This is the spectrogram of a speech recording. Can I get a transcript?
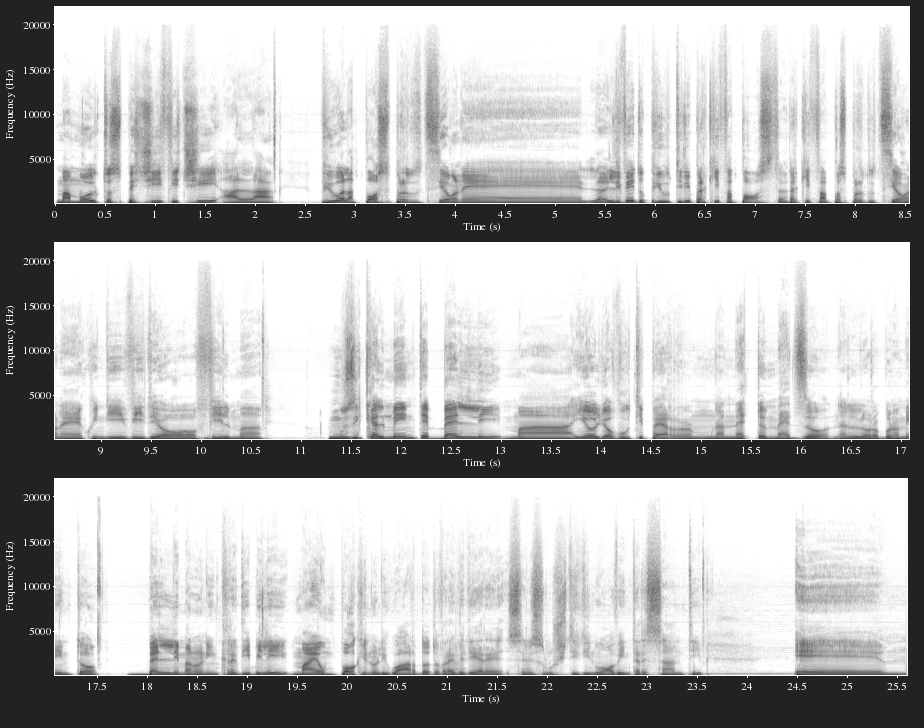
ma molto specifici alla più alla post produzione li vedo più utili per chi fa post per chi fa post produzione quindi video film musicalmente belli, ma io li ho avuti per un annetto e mezzo nel loro abbonamento. Belli ma non incredibili, ma è un po' che non li guardo, dovrei vedere se ne sono usciti di nuovi interessanti. E,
